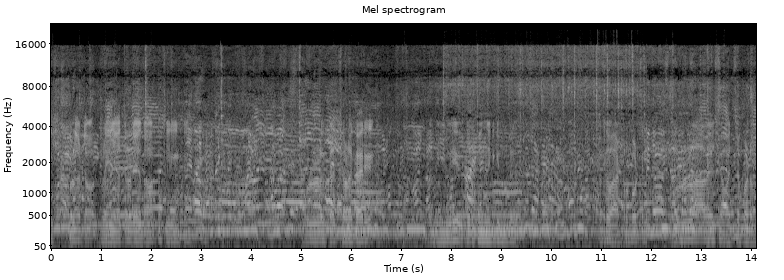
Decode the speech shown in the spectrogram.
ഇപ്പോഴാട്ടോ ട്രെയിൻ യാത്രയുടെ യഥാർത്ഥ ഫീലിംഗ് ഫുള്ള് കച്ചവടക്കാര് മുടി കൊടുത്തു വന്നിരിക്കുന്നത്. ഇപ്പുറത്ത് വാട്ടർ ബോട്ടിൽ ഫുള്ള് ആവേശം ഒച്ചപ്പെടും.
